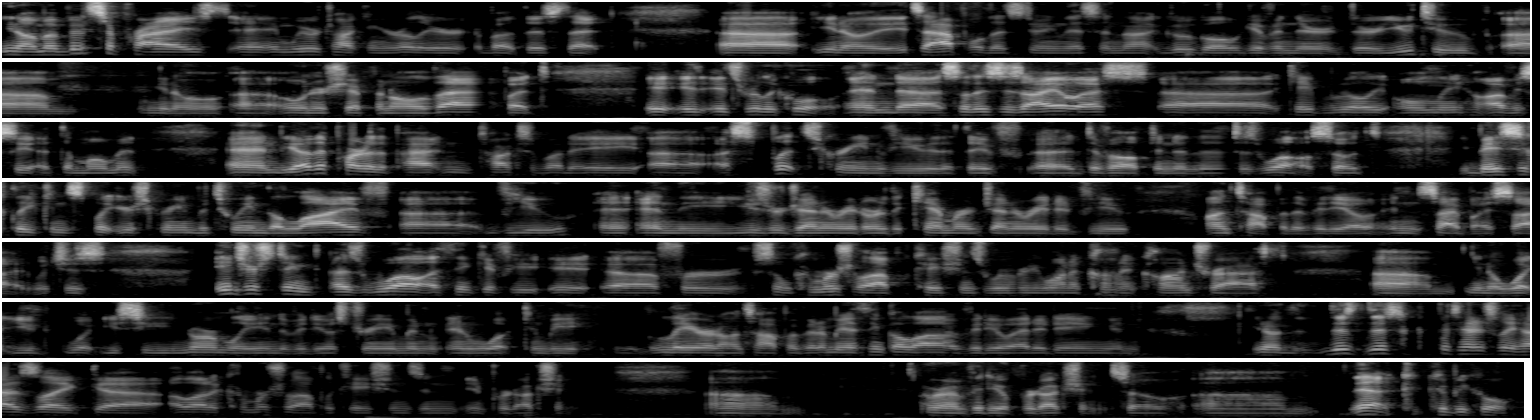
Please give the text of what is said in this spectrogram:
you know, I'm a bit surprised, and we were talking earlier about this that. Uh, you know, it's Apple that's doing this and not Google, given their their YouTube, um, you know, uh, ownership and all of that. But it, it, it's really cool. And uh, so this is iOS uh, capability only, obviously at the moment. And the other part of the patent talks about a, uh, a split screen view that they've uh, developed into this as well. So it's, you basically can split your screen between the live view and, and the user generated or the camera generated view on top of the video in side by side, which is interesting as well. I think if you uh, for some commercial applications where you want to kind of contrast, um, you know what you what you see normally in the video stream and, and what can be layered on top of it. I mean, I think a lot of video editing and you know this this potentially has like uh, a lot of commercial applications in in production um, around video production. So um, yeah, could be cool.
